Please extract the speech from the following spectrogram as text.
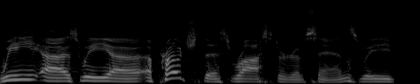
We, uh, as we uh, approach this roster of sins, we,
